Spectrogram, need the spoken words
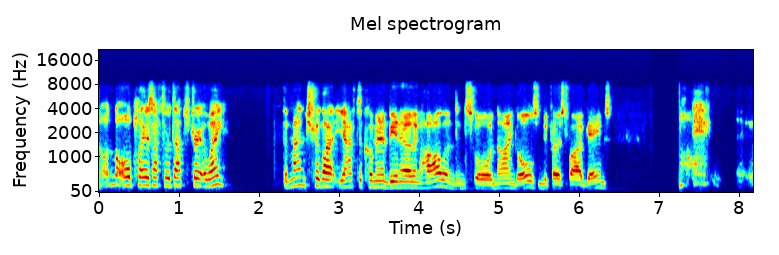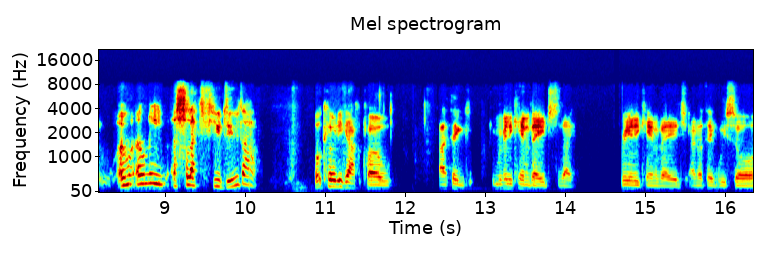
not, not all players have to adapt straight away. The mantra that you have to come in and be an Erling Haaland and score nine goals in the first five games, not every, only a select few do that. But Cody Gakpo, I think, really came of age today. Really came of age, and I think we saw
